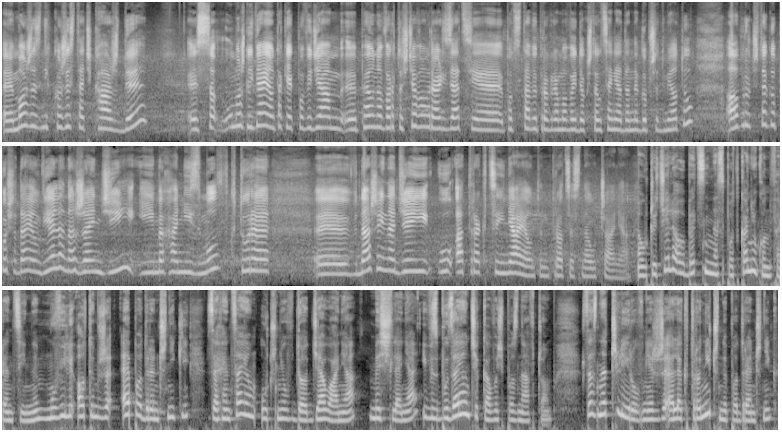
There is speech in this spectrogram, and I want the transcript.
E, Może z nich korzystać każdy. E, Umożliwiają, tak jak powiedziałam, e, pełnowartościową realizację podstawy programowej do kształcenia danego przedmiotu, a oprócz tego posiadają wiele narzędzi i mechanizmów, które w naszej nadziei uatrakcyjniają ten proces nauczania. Nauczyciele obecni na spotkaniu konferencyjnym mówili o tym, że e-podręczniki zachęcają uczniów do działania, myślenia i wzbudzają ciekawość poznawczą. Zaznaczyli również, że elektroniczny podręcznik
